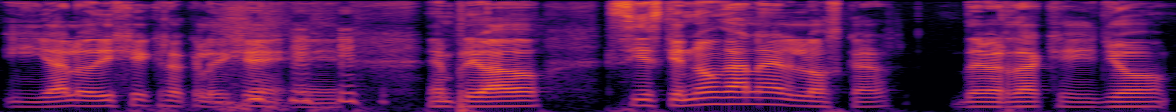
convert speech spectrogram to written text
y ya lo dije, creo que lo dije eh, en privado, si es que no gana el Oscar, de verdad que yo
